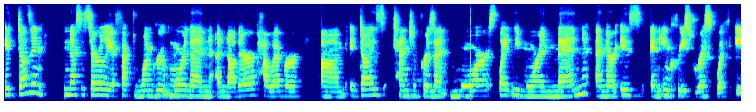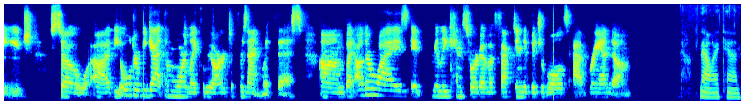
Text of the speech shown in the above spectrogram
it doesn't necessarily affect one group more than another. However, um, it does tend to present more, slightly more in men, and there is an increased risk with age. So uh, the older we get, the more likely we are to present with this. Um, but otherwise, it really can sort of affect individuals at random. Now I can.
